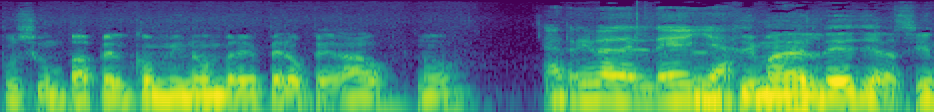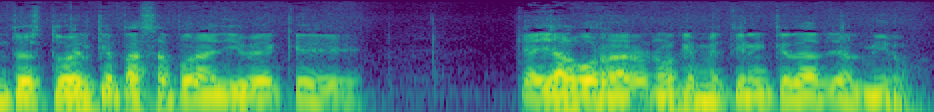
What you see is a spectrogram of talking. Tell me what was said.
puse un papel con mi nombre, pero pegado, ¿no? Arriba del de ella. Encima del de ellas. Y entonces todo el que pasa por allí ve que, que hay algo raro, ¿no? Que me tienen que dar ya el mío.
